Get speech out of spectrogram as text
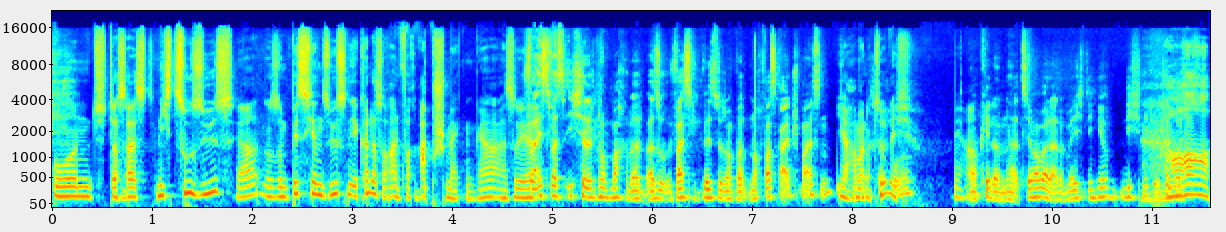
Und das heißt, nicht zu süß, ja, nur so ein bisschen süßen. Ihr könnt das auch einfach abschmecken, ja. Also weißt du, was ich vielleicht noch mache? Also, ich weiß nicht, willst du noch, noch was reinschmeißen? Ja, aber natürlich. Ja. Okay, dann erzähl mal weiter, dann will ich nicht, nicht, nicht oh,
